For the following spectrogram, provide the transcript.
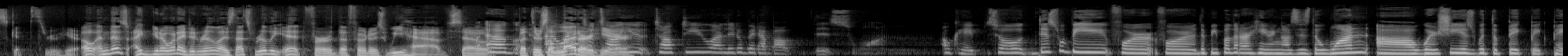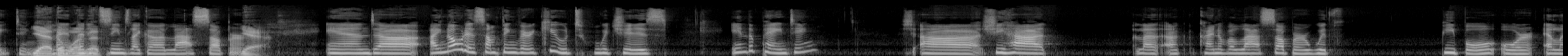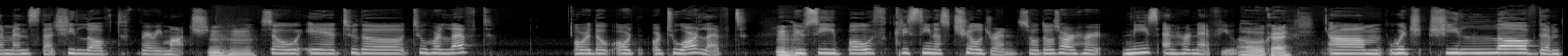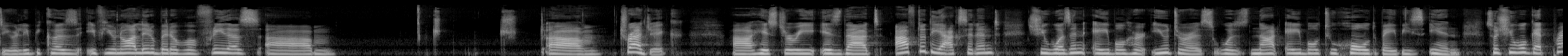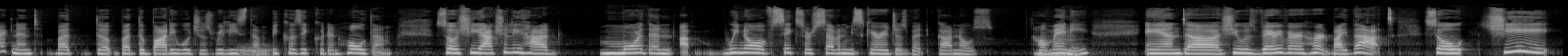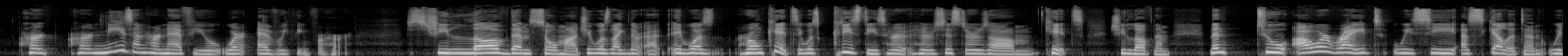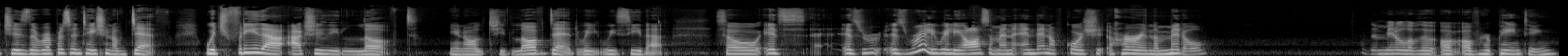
skip through here. Oh, and that's I. You know what? I didn't realize that's really it for the photos we have. So, uh, but there's a I letter to here. You, talk to you a little bit about this one. Okay, so this will be for for the people that are hearing us. Is the one uh, where she is with the big big painting? Yeah, the like, one that it seems like a Last Supper. Yeah, and uh, I noticed something very cute, which is in the painting. Uh, she had a kind of a Last Supper with people or elements that she loved very much. Mm-hmm. So it, to the to her left, or the or or to our left, you see both Christina's children. So those are her niece and her nephew Oh, okay. um, which she loved them dearly because if you know a little bit of Frida's um, tr- tr- um, tragic uh, history is that after the accident, she wasn't able, her uterus was not able to hold babies in. So she will get pregnant, but the but the body will just release them because it couldn't hold them. So she actually had more than uh, we know of six or seven miscarriages, but God knows how many. And uh, she was very very hurt by that. So she her her niece and her nephew were everything for her she loved them so much. It was like the it was her own kids. It was Christie's, her her sister's um kids. She loved them. Then to our right, we see a skeleton, which is the representation of death, which Frida actually loved. You know, she loved dead. We we see that. So it's it's it's really really awesome. And and then of course she, her in the middle, the middle of the of, of her painting,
